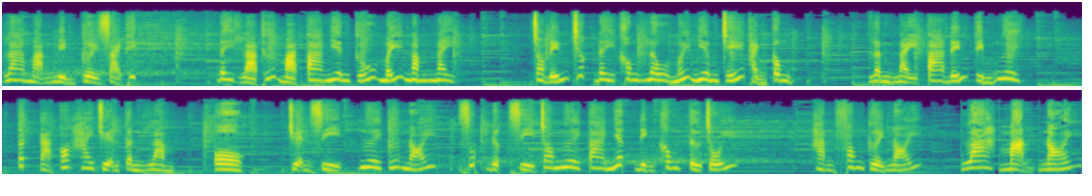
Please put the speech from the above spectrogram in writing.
La Mạn mỉm cười giải thích. Đây là thứ mà ta nghiên cứu mấy năm nay. Cho đến trước đây không lâu mới nghiêm chế thành công. Lần này ta đến tìm ngươi. Tất cả có hai chuyện cần làm. Ồ, chuyện gì, ngươi cứ nói, giúp được gì cho ngươi ta nhất định không từ chối. Hàn Phong cười nói. La Mạn nói.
